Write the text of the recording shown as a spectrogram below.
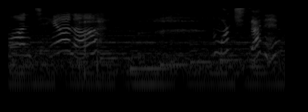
Montana? March 7th?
